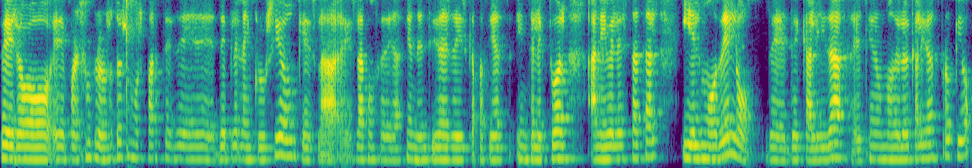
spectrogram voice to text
Pero, eh, por ejemplo, nosotros somos parte de, Plena Inclusión, que es la, es la, Confederación de Entidades de Discapacidad Intelectual a nivel estatal, y el modelo de, calidad, eh, tiene un modelo de calidad propio.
